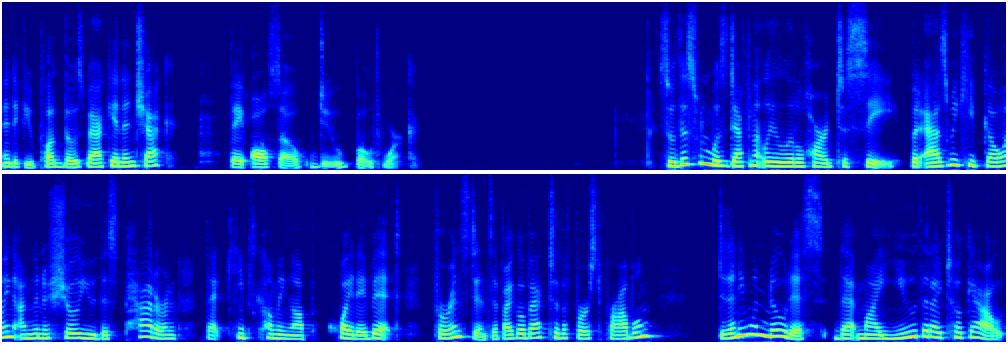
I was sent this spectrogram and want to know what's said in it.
And if you plug those back in and check, they also do both work. So this one was definitely a little hard to see, but as we keep going, I'm going to show you this pattern that keeps coming up quite a bit. For instance, if I go back to the first problem, did anyone notice that my u that I took out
